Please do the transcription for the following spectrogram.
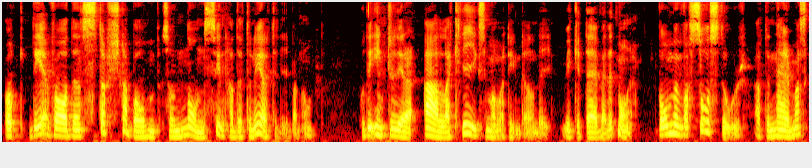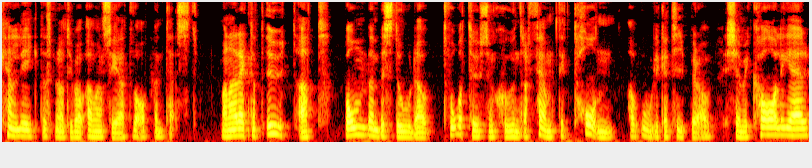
Och det var den största bomb som någonsin har detonerat i Libanon. Och det inkluderar alla krig som har varit inblandade i, vilket är väldigt många. Bomben var så stor att den närmast kan liknas med någon typ av avancerat vapentest. Man har räknat ut att bomben bestod av 2750 ton av olika typer av kemikalier.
